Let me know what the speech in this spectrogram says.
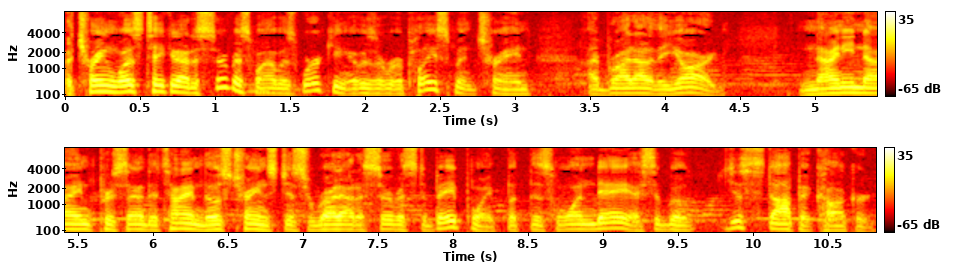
a train was taken out of service while I was working. It was a replacement train I brought out of the yard. 99% of the time, those trains just run out of service to Bay Point. But this one day, I said, well, just stop at Concord.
